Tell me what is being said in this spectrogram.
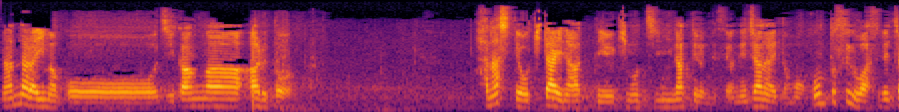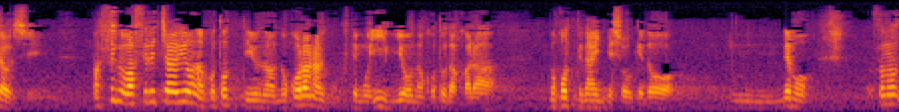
なんなら今こう、時間があると、話しておきたいなっていう気持ちになってるんですよね。じゃないともうほんとすぐ忘れちゃうし、まあ、すぐ忘れちゃうようなことっていうのは残らなくてもいいようなことだから、残ってないんでしょうけど、うん、でも、その、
